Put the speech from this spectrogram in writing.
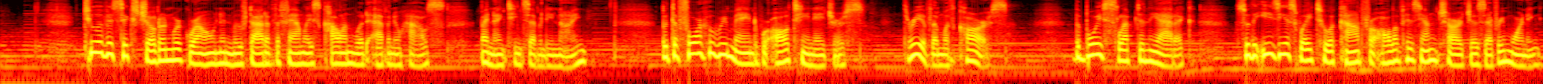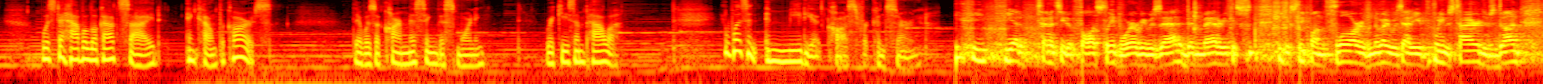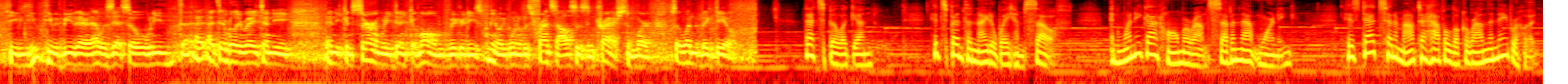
Two of his six children were grown and moved out of the family's Collinwood Avenue house by 1979. But the four who remained were all teenagers, three of them with cars. The boy slept in the attic, so the easiest way to account for all of his young charges every morning was to have a look outside and count the cars. There was a car missing this morning Ricky's Impala. It wasn't immediate cause for concern. He, he had a tendency to fall asleep wherever he was at. It didn't matter. He could he could sleep on the floor. If nobody was at, he, when he was tired, it was done. He, he, he would be there. That was it. So when he, I, I, didn't really raise any any concern when he didn't come home. I figured he's you know one of his friends' houses and crashed somewhere, so it wasn't a big deal. That's Bill again. He'd spent the night away himself, and when he got home around seven that morning, his dad sent him out to have a look around the neighborhood.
